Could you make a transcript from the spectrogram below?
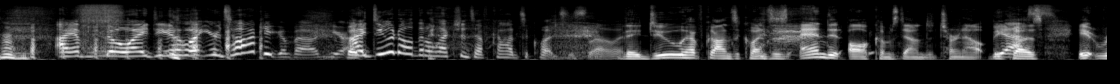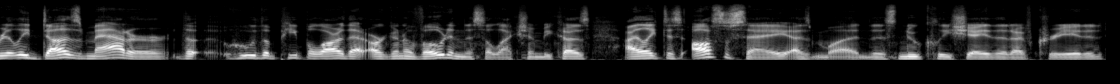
I have no idea what you're talking about here. But I do know that elections have consequences, though. They do have consequences, and it all comes down to turnout because yes. it really does matter the who the people are that are going to vote in this election. Because I like to also say, as uh, this new cliche that I've created,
